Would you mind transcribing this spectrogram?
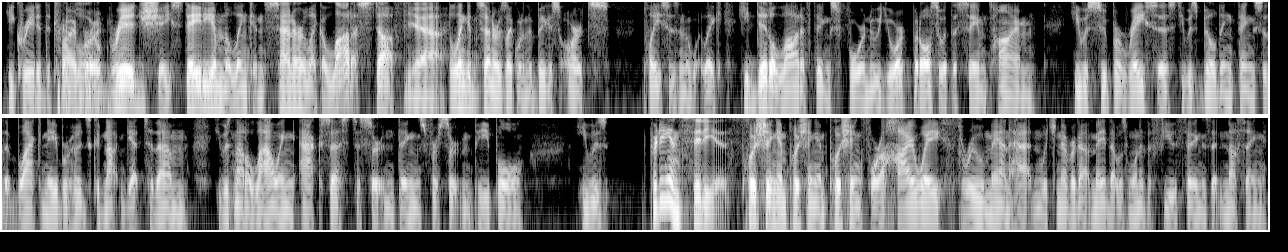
He created the Triborough Bridge, Shea Stadium, the Lincoln Center, like a lot of stuff. Yeah. The Lincoln Center is like one of the biggest arts places in the world. Like he did a lot of things for New York, but also at the same time, he was super racist. He was building things so that black neighborhoods could not get to them. He was not allowing access to certain things for certain people. He was Pretty insidious. pushing and pushing and pushing for a highway through Manhattan, which never got made. That was one of the few things that nothing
